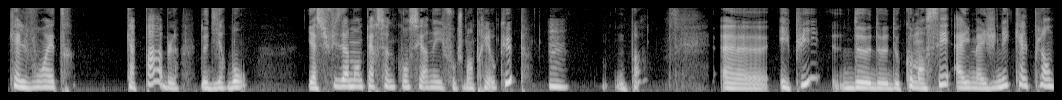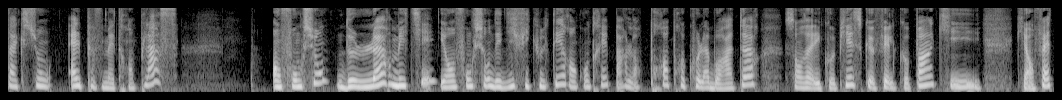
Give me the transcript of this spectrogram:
qu'elles vont être capables de dire, bon, il y a suffisamment de personnes concernées, il faut que je m'en préoccupe, mm. ou pas. Euh, et puis de, de, commencer à imaginer quel plan d'action elles peuvent mettre en place en fonction de leur métier et en fonction des difficultés rencontrées par leurs propres collaborateurs, sans aller copier ce que fait le copain qui, qui en fait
